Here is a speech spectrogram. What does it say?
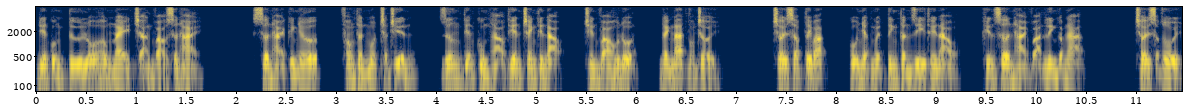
điên cuồng từ lỗ hổng này tràn vào sơn hải sơn hải kinh nhớ, phong thần một trận chiến, dương tiễn cùng hạo thiên tranh thiên đạo, chiến vào hỗn độn, đánh nát vòng trời. Trời sập tây bắc, cố nhật nguyện tinh thần di thế nào, khiến sơn hải vạn linh gặp nạn. Trời sập rồi.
